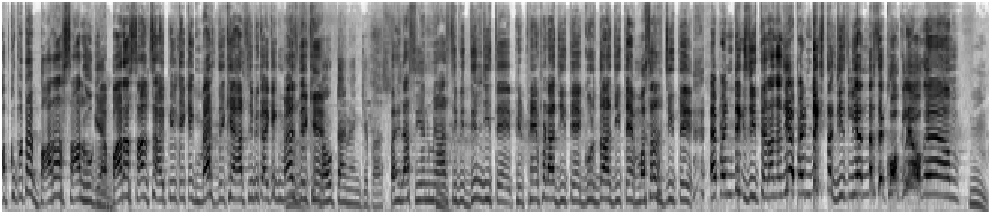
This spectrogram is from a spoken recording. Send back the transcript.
आपको पता है बारह साल हो गया बारह साल से आईपीएल का एक एक मैच देखे आरसीबी का एक एक मैच देखे। बहुत टाइम है इनके पास। पहला सीज़न में आरसीबी दिल जीते फिर फेफड़ा जीते गुर्दा जीते मसल्स जीते अपेंडिक्स जीते। राजा जी अपेंडिक्स तक जीत लिया अंदर से खोखले हो गए हम।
